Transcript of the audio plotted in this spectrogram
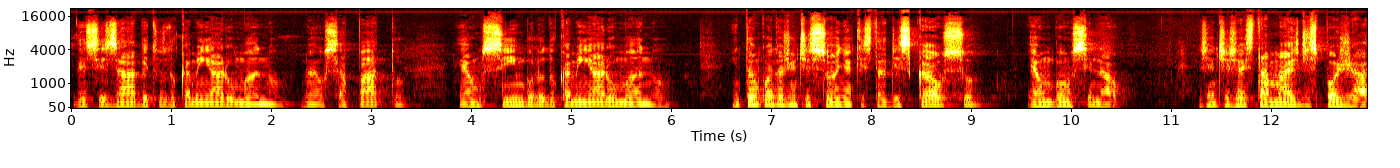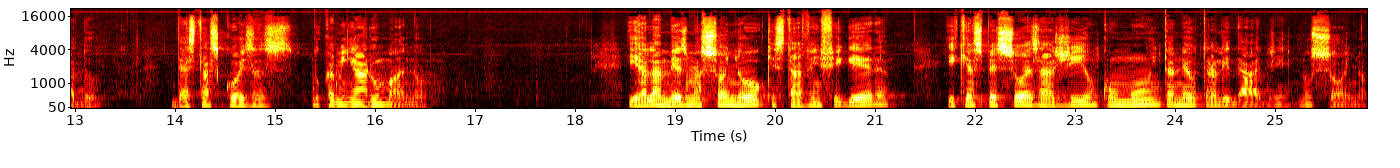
desses hábitos do caminhar humano. Né? O sapato é um símbolo do caminhar humano. Então, quando a gente sonha que está descalço, é um bom sinal. A gente já está mais despojado destas coisas do caminhar humano. E ela mesma sonhou que estava em Figueira e que as pessoas agiam com muita neutralidade no sonho.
